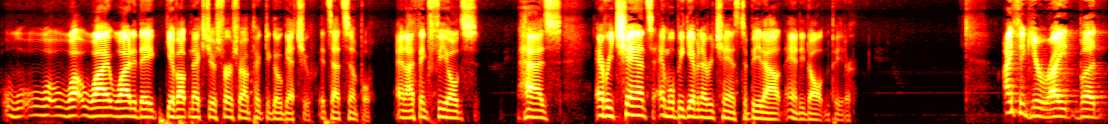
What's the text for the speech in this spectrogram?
why why did they give up next year's first round pick to go get you? It's that simple. And I think Fields has every chance and will be given every chance to beat out Andy Dalton, Peter. I think you're right, but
